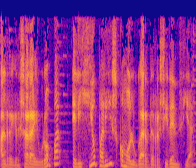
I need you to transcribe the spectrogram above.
Al regresar a Europa, eligió París como lugar de residencia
